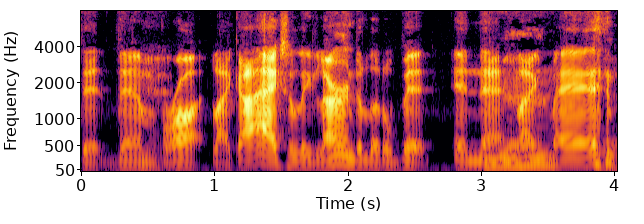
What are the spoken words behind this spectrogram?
that them brought. Like I actually learned a little bit in that. Like, Mhm. man,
